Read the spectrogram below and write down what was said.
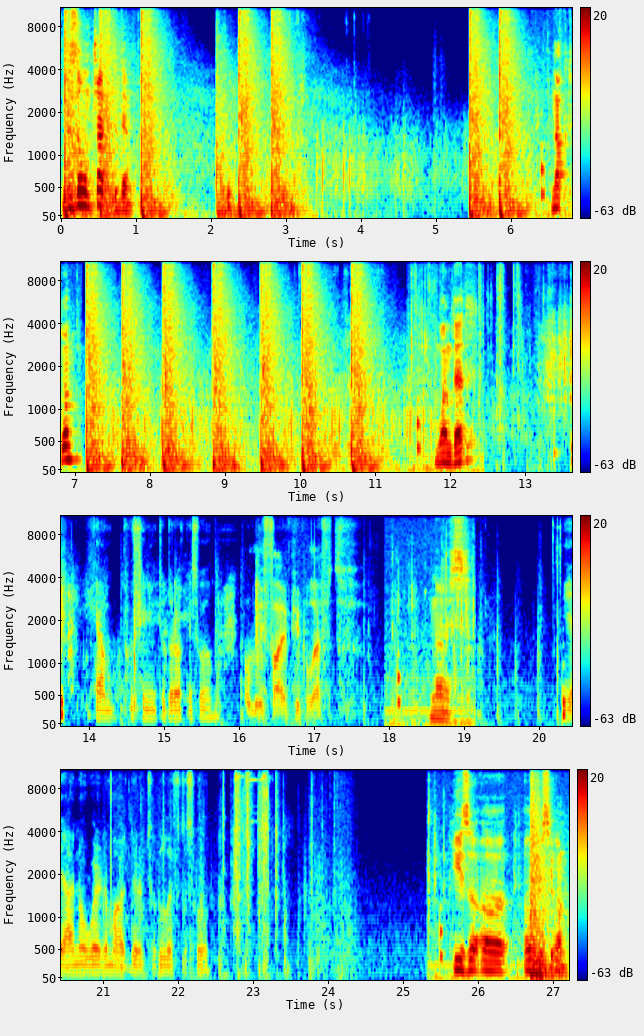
The zone trapped them. Knocked one. One dead. Okay, I'm pushing into the rock as well. only 5 people left. Nice. Yeah, I know where them are. They're to the left as well. He's uh, uh oh you see one.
